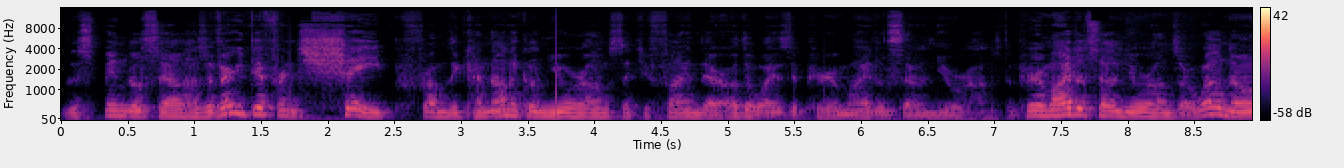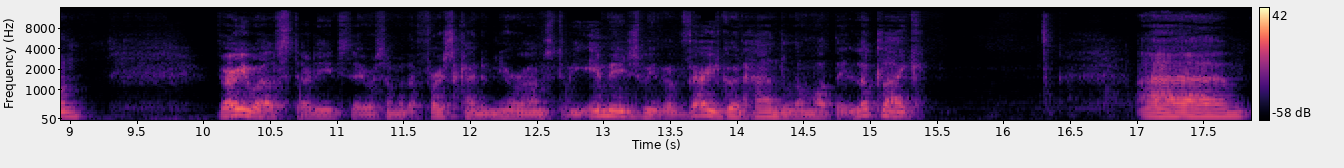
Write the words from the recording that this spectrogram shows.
The spindle cell has a very different shape from the canonical neurons that you find there otherwise, the pyramidal cell neurons. The pyramidal cell neurons are well known, very well studied. They were some of the first kind of neurons to be imaged. We have a very good handle on what they look like. Um,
